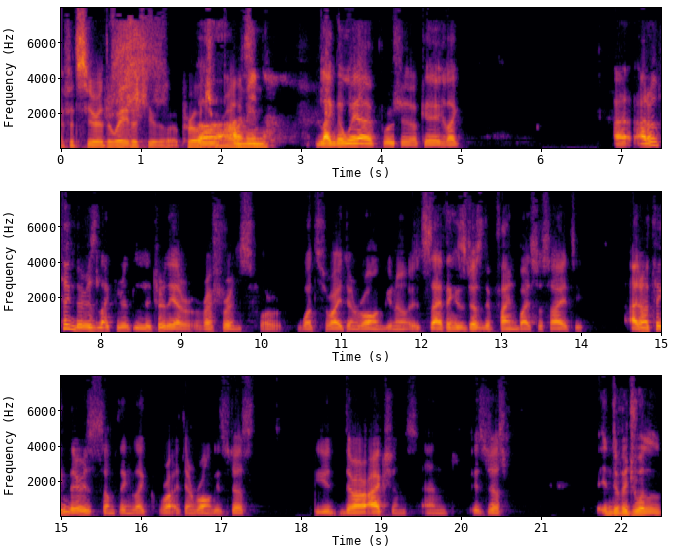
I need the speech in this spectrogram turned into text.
if it's your the way that you approach Uh, morality. I mean, like the way I approach it, okay, like I, I don't think there is like re- literally a reference for what's right and wrong, you know. It's I think it's just defined by society. I don't think there is something like right and wrong. It's just you there are actions and it's just individual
